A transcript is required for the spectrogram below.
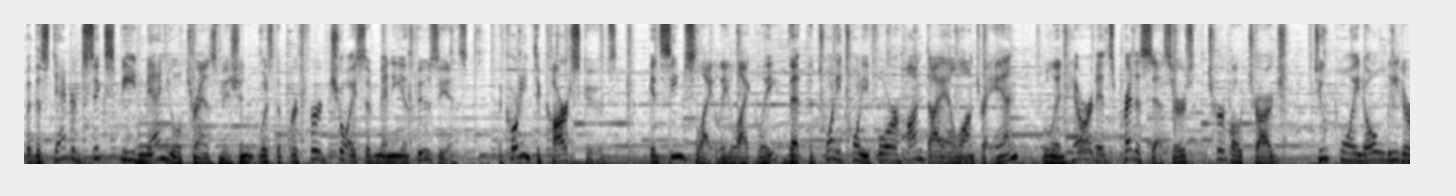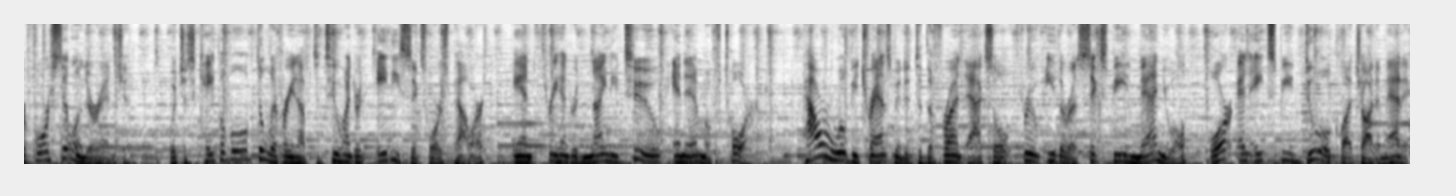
but the standard 6-speed manual transmission was the preferred choice of many enthusiasts. According to Carscoops, it seems slightly likely that the 2024 Hyundai Elantra N will inherit its predecessor's turbocharged 2.0-liter four-cylinder engine, which is capable of delivering up to 286 horsepower and 392 Nm of torque. Power will be transmitted to the front axle through either a 6-speed manual or an 8-speed dual-clutch automatic,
